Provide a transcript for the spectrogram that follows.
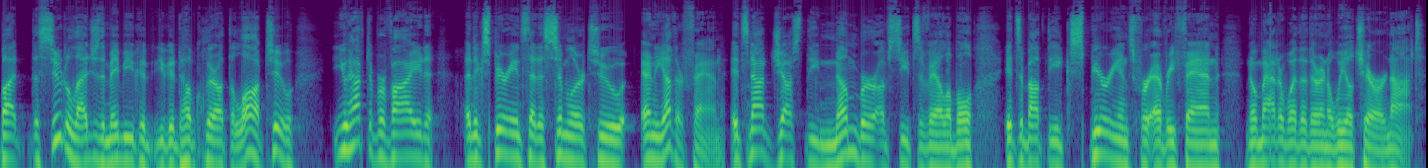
but the suit alleges, and maybe you could you could help clear out the law too you have to provide an experience that is similar to any other fan. It's not just the number of seats available, it's about the experience for every fan, no matter whether they're in a wheelchair or not.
